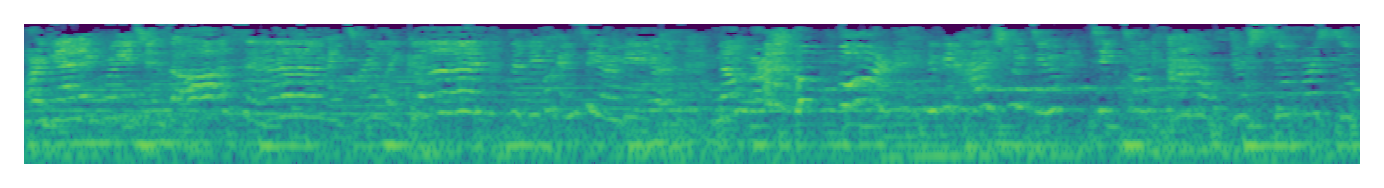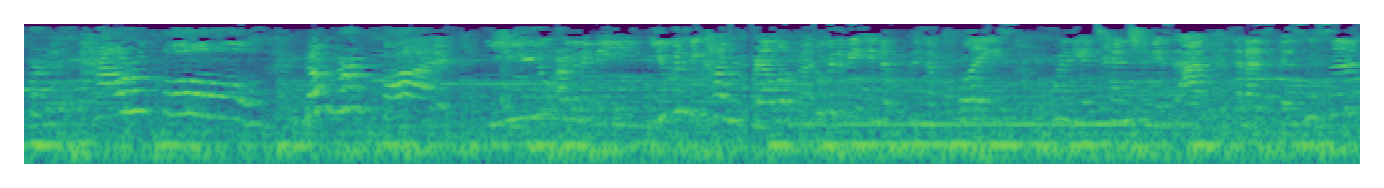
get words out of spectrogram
organic reach is awesome. It's really good, so people can see your videos. Number you are gonna be, you're gonna become relevant. You're gonna be in a, in a place where the attention is at. And as businesses,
